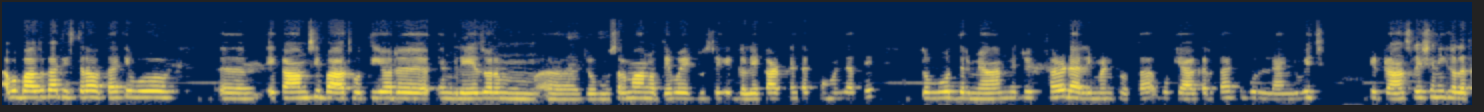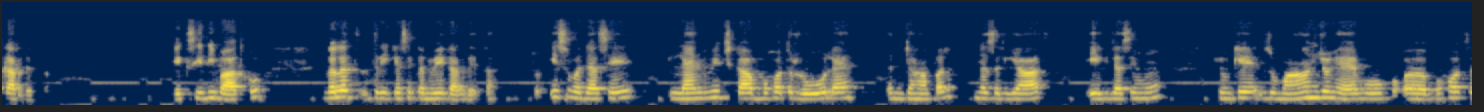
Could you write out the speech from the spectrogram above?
اب بعض اوقات اس طرح ہوتا ہے کہ وہ ایک عام سی بات ہوتی ہے اور انگریز اور جو مسلمان ہوتے وہ ایک دوسرے کے گلے کاٹنے تک پہنچ جاتے تو وہ درمیان میں جو ایک تھرڈ ایلیمنٹ ہوتا، وہ کیا کرتا کہ وہ لینگویج کی ٹرانسلیشن ہی غلط کر دیتا۔ ایک سیدھی بات کو غلط طریقے سے کنوے کر دیتا۔ تو اس وجہ سے لینگویج کا بہت رول ہے جہاں پر نظریات ایک جیسے ہوں۔ کیونکہ زبان جو ہے وہ بہت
